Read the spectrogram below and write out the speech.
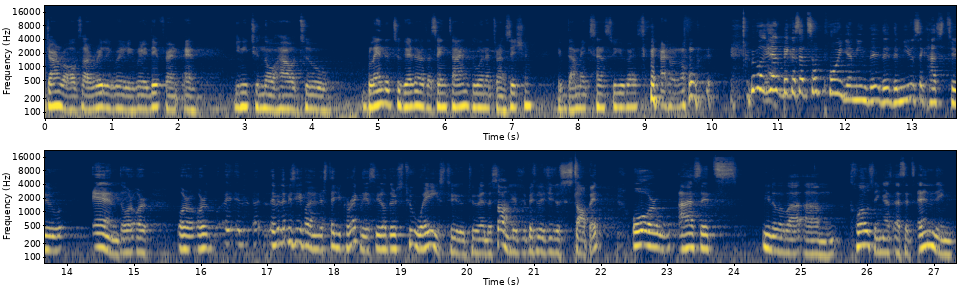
genres are really, really, really different. And you need to know how to blend it together at the same time, doing a transition. If that makes sense to you guys, I don't know. well, yeah, because at some point, I mean, the, the, the music has to end, or or or, or uh, let me see if I understand you correctly. Is you know, there's two ways to to end the song. Is basically you just stop it, or as it's you know uh, um, closing, as, as it's ending,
